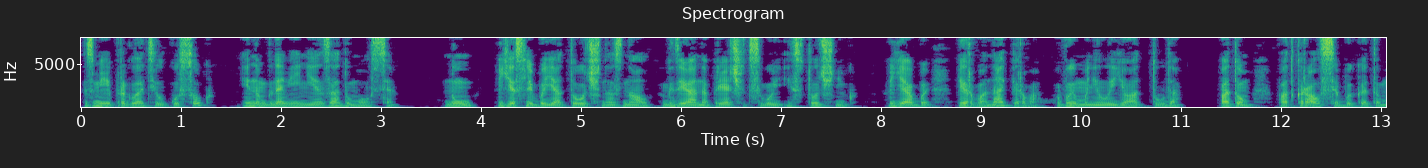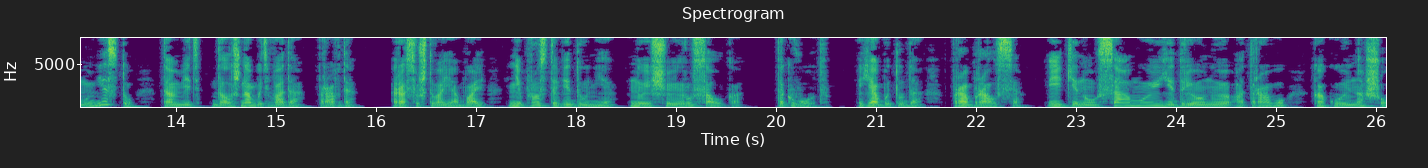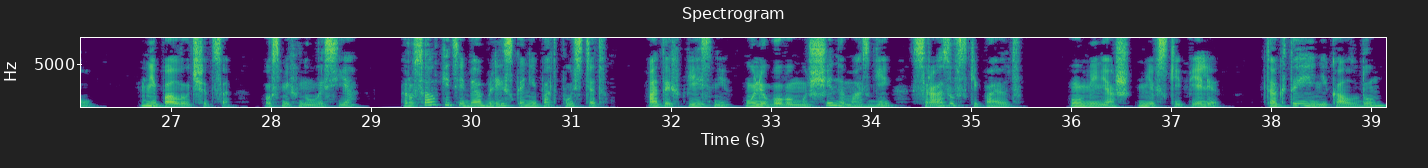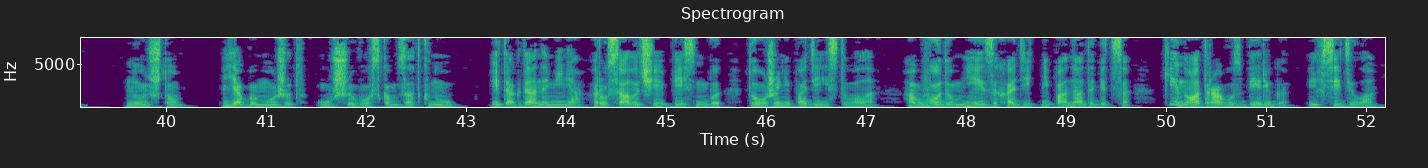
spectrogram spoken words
Змей проглотил кусок и на мгновение задумался. «Ну, если бы я точно знал, где она прячет свой источник, я бы первонаперво выманил ее оттуда. Потом подкрался бы к этому месту, там ведь должна быть вода, правда? Раз уж твоя баль не просто ведунья, но еще и русалка. Так вот, я бы туда пробрался и кинул самую ядреную отраву, какую нашел. «Не получится», — усмехнулась я. Русалки тебя близко не подпустят. От их песни у любого мужчины мозги сразу вскипают. У меня ж не вскипели. Так ты и не колдун. Ну и что? Я бы, может, уши воском заткнул. И тогда на меня русалочья песнь бы тоже не подействовала. А в воду мне и заходить не понадобится. Кину отраву с берега и все дела.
